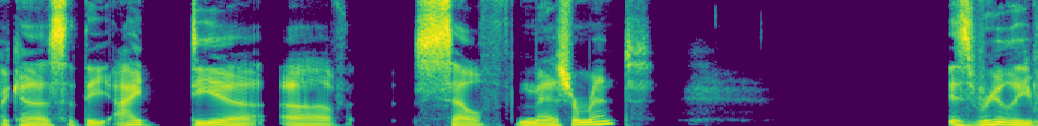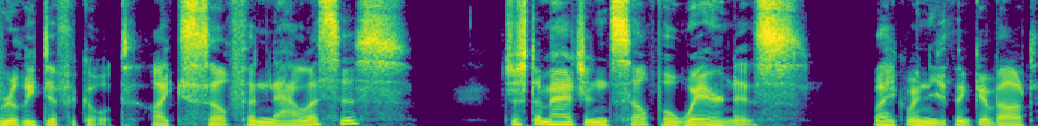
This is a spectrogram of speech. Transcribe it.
because the idea of self measurement is really, really difficult. Like self analysis, just imagine self awareness. Like when you think about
